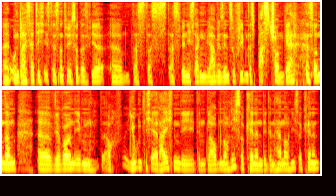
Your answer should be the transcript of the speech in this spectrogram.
Äh, und gleichzeitig ist es natürlich so, dass wir, äh, dass, dass, dass wir nicht sagen, ja, wir sind zufrieden, das passt schon, gell? sondern äh, wir wollen eben auch Jugendliche erreichen, die den Glauben noch nicht so kennen, die den Herrn noch nicht so kennen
